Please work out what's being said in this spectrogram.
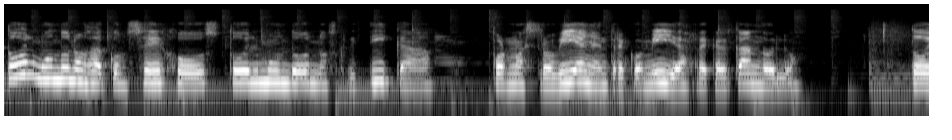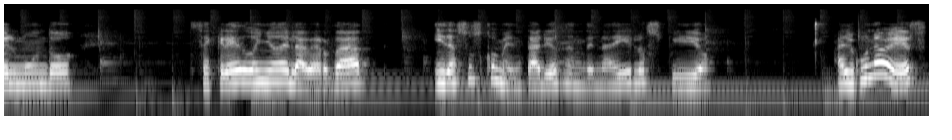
todo el mundo nos da consejos, todo el mundo nos critica por nuestro bien, entre comillas, recalcándolo. Todo el mundo se cree dueño de la verdad y da sus comentarios donde nadie los pidió. Alguna vez,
